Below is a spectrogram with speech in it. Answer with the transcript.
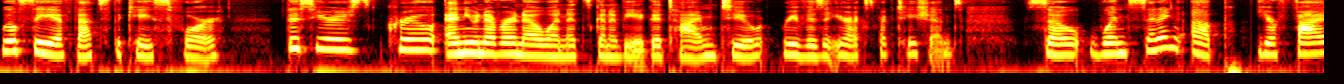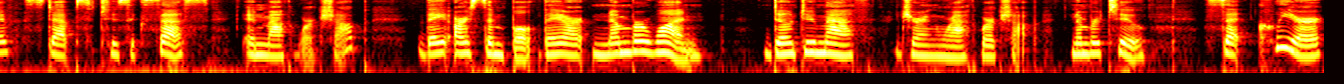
We'll see if that's the case for this year's crew, and you never know when it's going to be a good time to revisit your expectations. So, when setting up your five steps to success in Math Workshop, they are simple. They are number one, don't do math during Math Workshop. Number two, set clear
